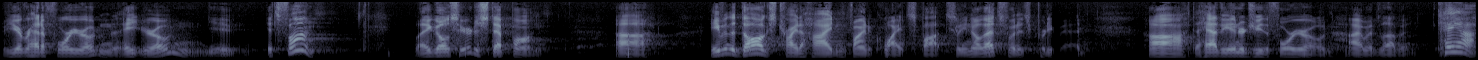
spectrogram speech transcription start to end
Have you ever had a four-year-old and an eight-year-old? You, it's fun. Legos here to step on. Uh, even the dogs try to hide and find a quiet spot, so you know that's when it's pretty bad. Uh, to have the energy of the four year old, I would love it. Chaos,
